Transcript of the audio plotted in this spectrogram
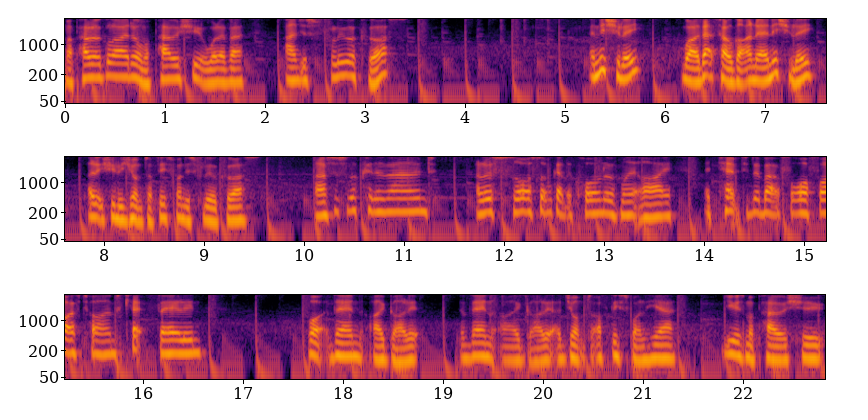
my paraglider or my parachute or whatever, and just flew across. Initially, well, that's how I got on there. Initially, I literally jumped off this one, just flew across. I was just looking around, and I saw something at the corner of my eye. Attempted about four or five times, kept failing, but then I got it. then I got it. I jumped off this one here, used my parachute,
